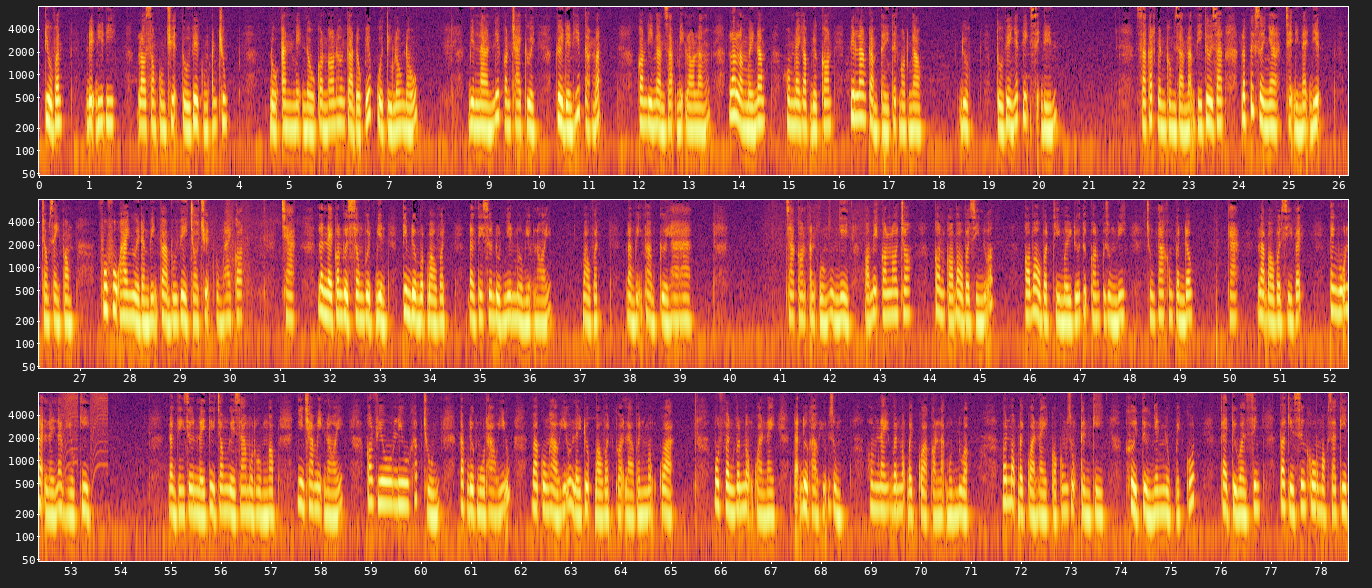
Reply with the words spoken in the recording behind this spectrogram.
Tiểu Vân, đệ đi đi Lo xong công chuyện tối về cùng ăn chung. Đồ ăn mẹ nấu còn ngon hơn cả đầu bếp của tiểu lâu nấu. Viên Lan liếc con trai cười Cười đến híp cả mắt. Con đi ngàn dặm mẹ lo lắng Lo lắng mấy năm Hôm nay gặp được con Viên Lan cảm thấy thật ngọt ngào. Được, tối về nhất định sẽ đến. Gia Cát Vân không dám lãng phí thời gian Lập tức rời nhà chạy đến đại điện. Trong sảnh phòng Phu phụ hai người đằng Vĩnh phàm vui vẻ trò chuyện cùng hai con. Cha, lần này con vượt sông vượt biển Tìm được một bảo vật. Đằng Thế Sơn đột nhiên mở miệng nói. Bảo vật Đằng Vĩnh phàm cười ha ha. Cha con ăn uống ngủ nghỉ Có mẹ con lo cho. Còn có bảo vật gì nữa? Có bảo vật thì mấy đứa tụi con cứ dùng đi. Chúng ta không cần đâu. Ca, là bảo vật gì vậy? Thanh Vũ lại lấy làm hiếu kỳ. Đằng Thanh Sơn lấy từ trong người ra một hộp ngọc, Nhìn cha mẹ nói, Con phiêu lưu khắp trốn Gặp được một hảo hữu, Và cùng hảo hữu lấy được bảo vật gọi là vân mộng quả. Một phần vân mộng quả này Đã được hảo hữu dùng, Hôm nay vân mộng bạch quả còn lại một nửa. Vân mộng bạch quả này có công dụng thần kỳ, Khởi tử nhân nhục bạch cốt, Cải tử hoàn sinh, Và khiến xương khô mọc ra thịt.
